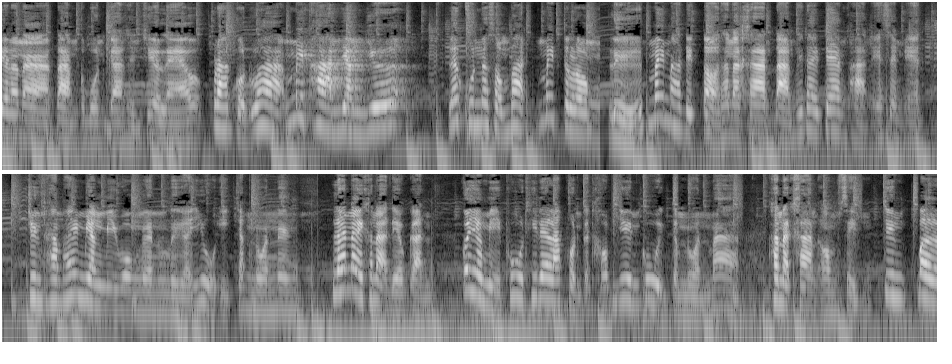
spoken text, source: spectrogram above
จารณาตามกระบวนการสินเชื่อแล้ว ปรากฏว่าไม่ผ่านอย่างเยอะและคุณสมบัติไม่ตรง หรือไม่มาติดต่อธนาคารตามที่ได้แจ้งผ่าน SMS จึงทำให้ยังมีวงเงินเหลืออยู่อีกจำนวนหนึ่ง และในขณะเดียวกัน ก็ยังมีผู้ที่ได้รับผลกระทบยื่นกู้อีกจำนวนมาก ธนาคารออมสินจึงเปิ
